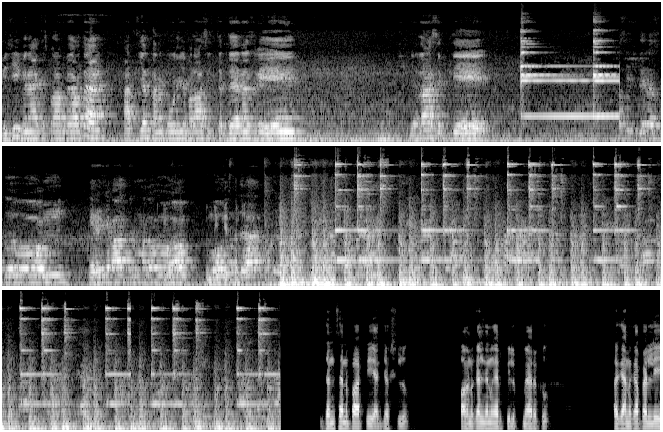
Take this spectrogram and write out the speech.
విజయ వినాయక స్వామి దేవత అత్యంత అనుకూల్య ఫలాసిద్ధేన శ్రీ యథాశక్తి. సిద్ధిరస్తు హిరణ్యపాద్రుమలో జనసేన పార్టీ అధ్యక్షులు పవన్ కళ్యాణ్ గారి పిలుపు మేరకు అలాగే అనకాపల్లి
